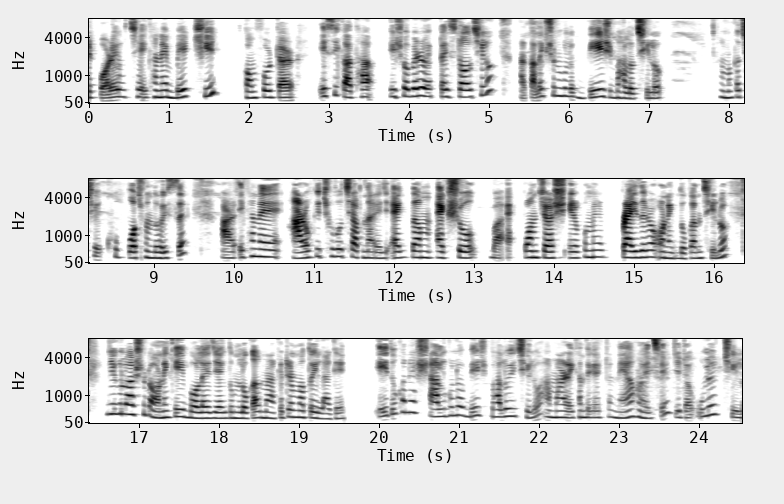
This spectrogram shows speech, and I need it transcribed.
এরপরে হচ্ছে এখানে বেডশিট, কমফোর্টার, এসি কাঁথা এসবেরও একটা স্টল ছিল। আর কালেকশনগুলো বেশ ভালো ছিল। আমার কাছে খুব পছন্দ হয়েছে আর এখানে আরও কিছু হচ্ছে আপনার এই যে একদম ১০০ বা ৫০ এরকমের প্রাইজেরও অনেক দোকান ছিল। যেগুলো আসলে অনেকেই বলে যে একদম লোকাল মার্কেটের মতোই লাগে। এই দোকানের শালগুলো বেশ ভালোই ছিল। আমার এখান থেকে একটা নেওয়া হয়েছে, যেটা উলের ছিল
